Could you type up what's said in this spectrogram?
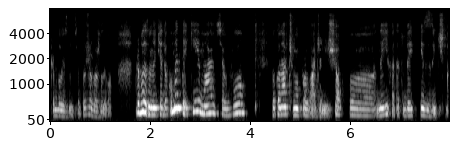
приблизно це дуже важливо, приблизно на ті документи, які маються в виконавчому провадженні, щоб е, не їхати туди фізично.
